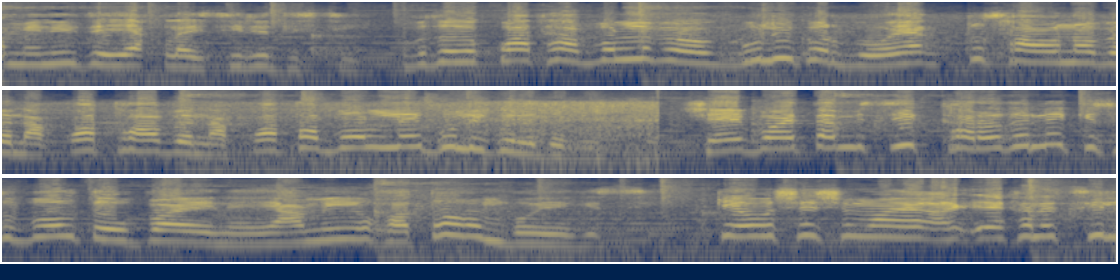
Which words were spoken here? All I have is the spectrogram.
আমি নিজেই একলাই ছিঁড়ে দিচ্ছি কথা বললে গুলি করব একটু সাউন্ড হবে না, কথা হবে না, কথা বললেই গুলি করে দেবো। সেই বয়তে আমি শিক্ষার দিনে কিছু বলতে উপায় নেই, আমি হতহম্ব হয়ে গেছি। কেউ সে সময় এখানে ছিল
